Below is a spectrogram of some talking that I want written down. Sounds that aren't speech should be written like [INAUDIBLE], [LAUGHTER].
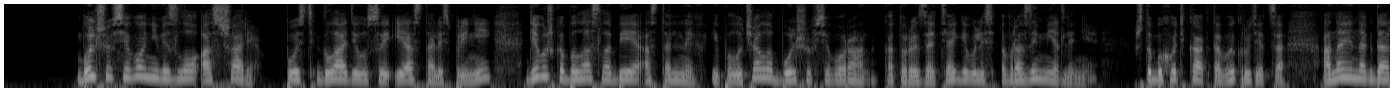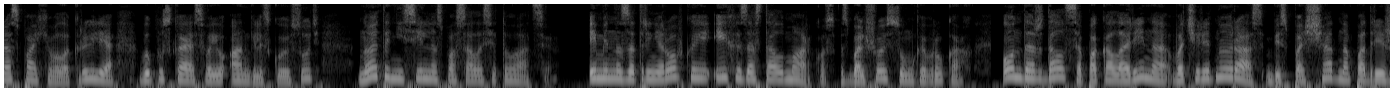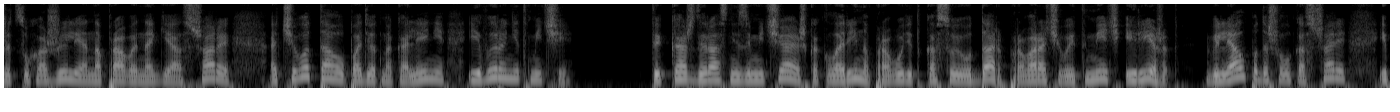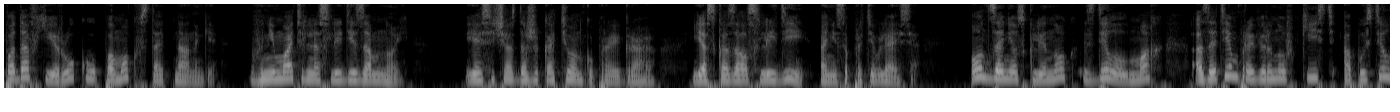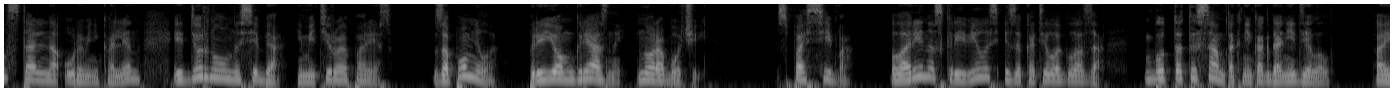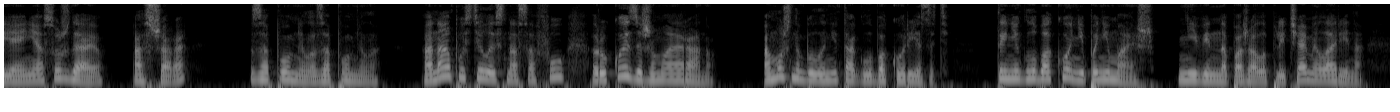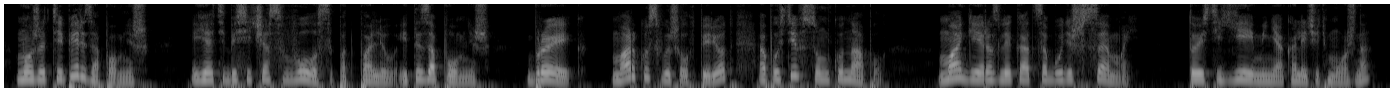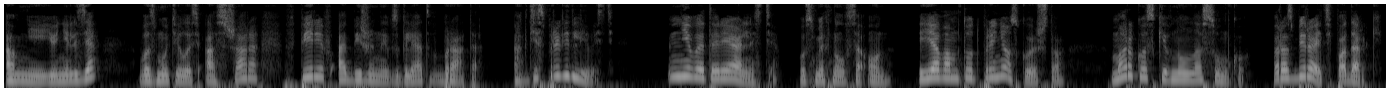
Больше всего не везло Асшаре. Пусть гладиусы и остались при ней, девушка была слабее остальных и получала больше всего ран, которые затягивались в разы медленнее. Чтобы хоть как-то выкрутиться, она иногда распахивала крылья, выпуская свою ангельскую суть, но это не сильно спасало ситуацию. Именно за тренировкой их и застал Маркус с большой сумкой в руках. Он дождался, пока Ларина в очередной раз беспощадно подрежет сухожилия на правой ноге Асшары, отчего та упадет на колени и выронит мечи. Ты каждый раз не замечаешь, как Ларина проводит косой удар, проворачивает меч и режет. Вилял подошел к Асшаре и, подав ей руку, помог встать на ноги. «Внимательно следи за мной. Я сейчас даже котенку проиграю. Я сказал, следи, а не сопротивляйся. Он занес клинок, сделал мах, а затем, провернув кисть, опустил сталь на уровень колен и дернул на себя, имитируя порез. Запомнила? Прием грязный, но рабочий. Спасибо. Ларина скривилась и закатила глаза. Будто ты сам так никогда не делал. А я и не осуждаю. А с шара? Запомнила, запомнила. Она опустилась на софу, рукой зажимая рану. А можно было не так глубоко резать? Ты не глубоко не понимаешь. Невинно пожала плечами Ларина. Может, теперь запомнишь? Я тебе сейчас волосы подпалю, и ты запомнишь. Брейк. Маркус вышел вперед, опустив сумку на пол. Магией развлекаться будешь с Эммой. То есть ей меня калечить можно, а мне ее нельзя? Возмутилась Асшара, вперев обиженный взгляд в брата. А где справедливость? «Не в этой реальности», — усмехнулся он. «Я вам тут принес кое-что». Маркос кивнул на сумку. «Разбирайте подарки».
